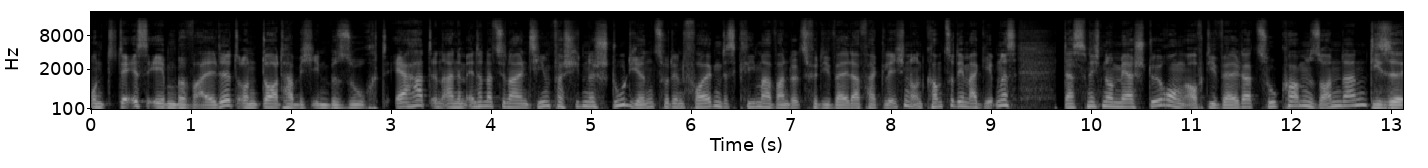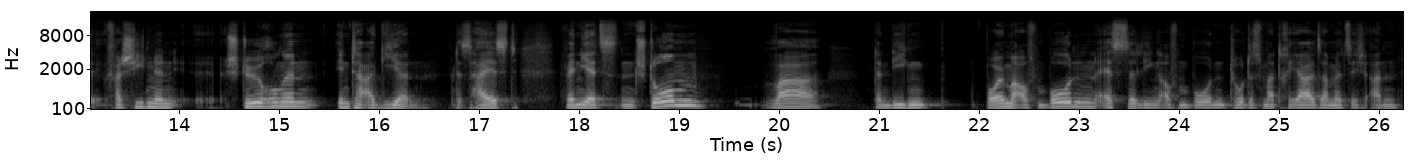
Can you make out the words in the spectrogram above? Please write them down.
und der ist eben bewaldet und dort habe ich ihn besucht. Er hat in einem internationalen Team verschiedene Studien zu den Folgen des Klimawandels für die Wälder verglichen und kommt zu dem Ergebnis, dass nicht nur mehr Störungen auf die Wälder zukommen, sondern diese verschiedenen äh, Störungen interagieren. Das heißt, wenn jetzt ein Sturm war, dann liegen Bäume auf dem Boden, Äste liegen auf dem Boden, totes Material sammelt sich an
